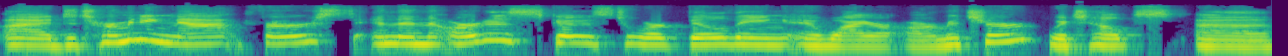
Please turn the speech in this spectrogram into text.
uh, determining that first, and then the artist goes to work building a wire armature, which helps uh,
